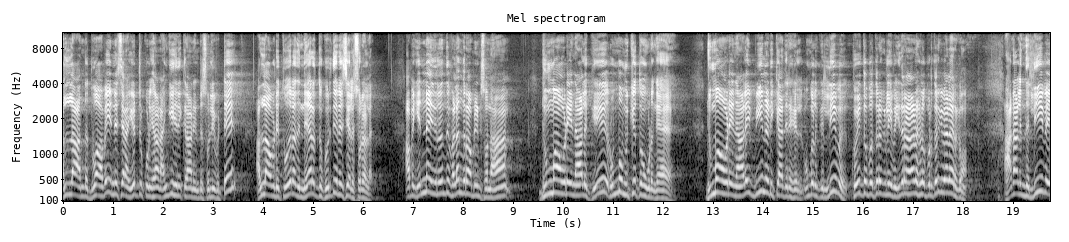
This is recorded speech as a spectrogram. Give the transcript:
அல்லாஹ் அந்த துவாவை என்ன செய்யறான் ஏற்றுக்கொள்கிறான் அங்கீகரிக்கிறான் என்று சொல்லிவிட்டு அல்லாவுடைய தூதர் அது நேரத்தை குறித்து என்ன செய்யலை? சொல்லலை. அப்போ என்ன இதிலிருந்து விளங்குறோம் அப்படின்னு சொன்னால் ஜும்மாவுடைய நாளுக்கு ரொம்ப முக்கியத்துவம் கொடுங்க. ஜும்மாவுடைய நாளை வீணடிக்காதீர்கள் உங்களுக்கு லீவு குவைத்தை பொறுத்தவரைக்கும் லீவு. இதர நாடுகளை பொறுத்த வரைக்கும் வேலை இருக்கும். ஆனால் இந்த லீவை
